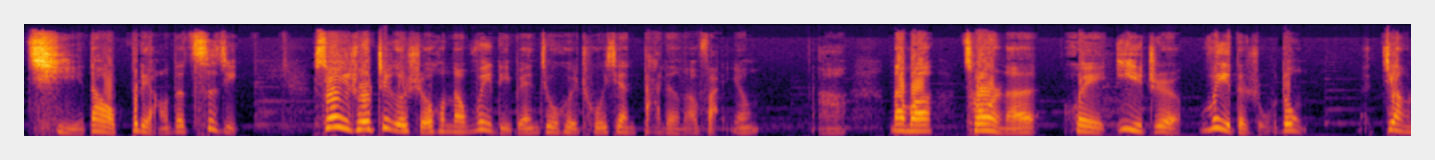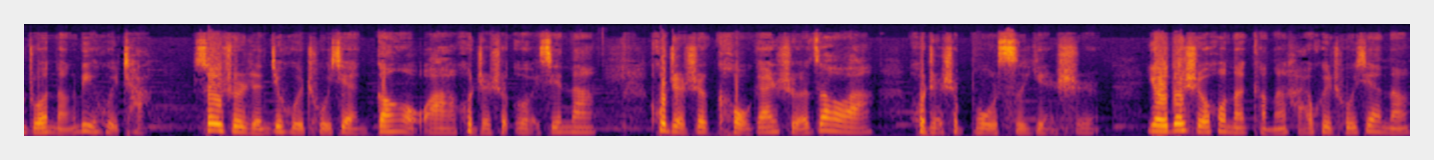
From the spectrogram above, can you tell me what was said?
起到不良的刺激，所以说这个时候呢，胃里边就会出现大量的反应啊，那么从而呢会抑制胃的蠕动，降浊能力会差，所以说人就会出现干呕啊，或者是恶心呐，或者是口干舌燥啊，或者是不思饮食，有的时候呢可能还会出现呢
